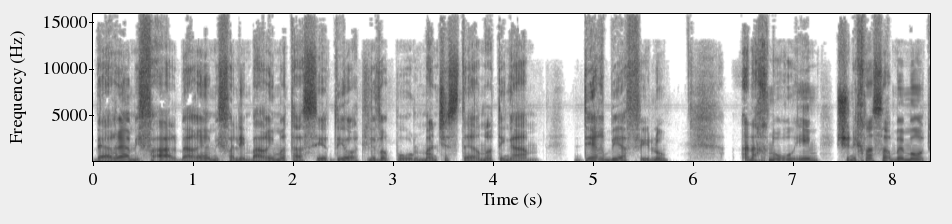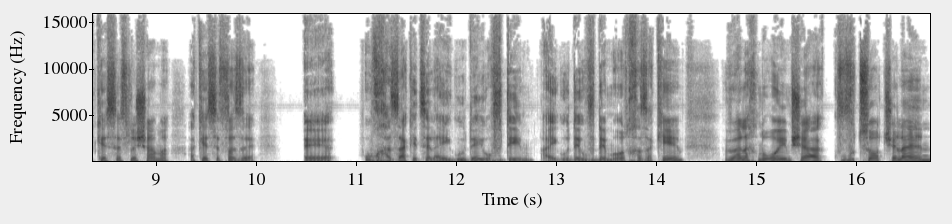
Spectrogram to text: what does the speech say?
בערי המפעל, בערי המפעלים, בערים התעשייתיות, ליברפול, מנצ'סטר, נוטינגאם, דרבי אפילו, אנחנו רואים שנכנס הרבה מאוד כסף לשם, הכסף הזה אה, הוא חזק אצל האיגודי עובדים, האיגודי עובדים מאוד חזקים, ואנחנו רואים שהקבוצות שלהן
